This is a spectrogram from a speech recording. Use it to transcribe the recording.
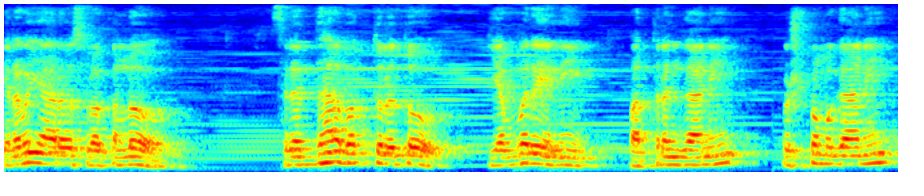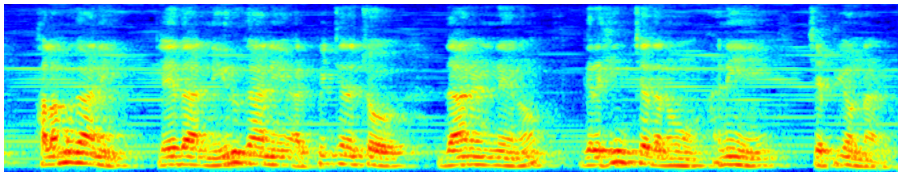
ఇరవై ఆరో శ్లోకంలో శ్రద్ధాభక్తులతో ఎవ్వరేని పత్రం కానీ పుష్పము కానీ ఫలము కానీ లేదా నీరు కానీ అర్పించినచో దానిని నేను గ్రహించదను అని చెప్పి ఉన్నాడు.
